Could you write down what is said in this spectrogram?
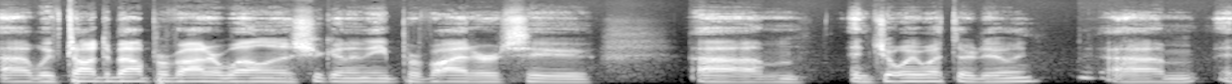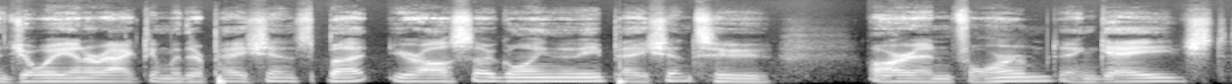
uh, we've talked about provider wellness. You're going to need providers who um, enjoy what they're doing, um, enjoy interacting with their patients, but you're also going to need patients who are informed, engaged,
